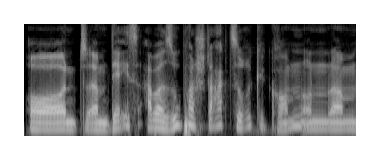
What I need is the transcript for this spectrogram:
Und ähm, der ist aber super stark zurückgekommen und ähm,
